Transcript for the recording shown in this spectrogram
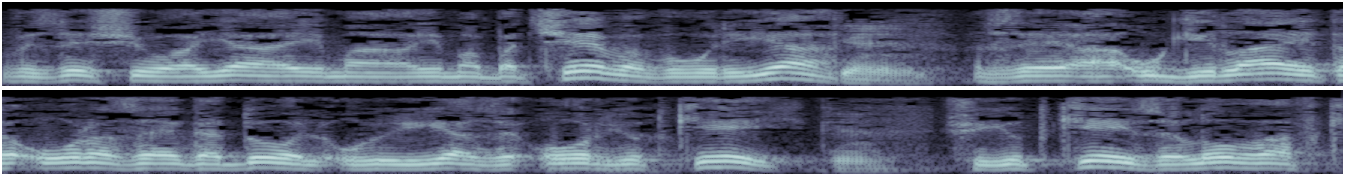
וזה שהוא היה עם, ה, עם הבת שבע ואוריה, כן. זה, הוא גילה את האור הזה הגדול, אוריה זה אור י"ק, כן. שי"ק זה לא ו"ק,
